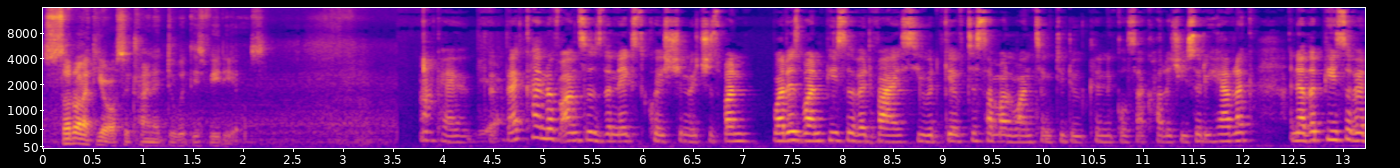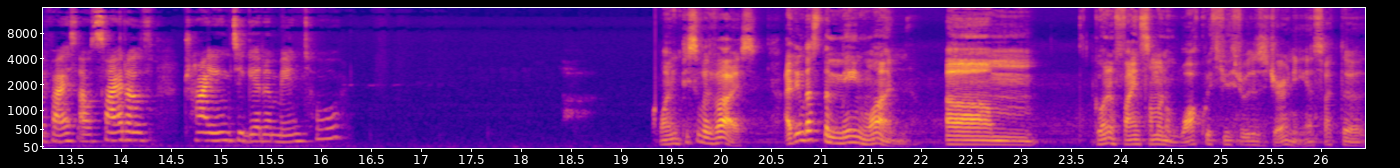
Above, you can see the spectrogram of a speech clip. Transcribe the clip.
sort of like you're also trying to do with these videos. Okay, Yeah. that kind of answers the next question, which is one what is one piece of advice you would give to someone wanting to do clinical psychology? So, do you have like another piece of advice outside of trying to get a mentor? One piece of advice. I think that's the main one. Um, go and find someone to walk with you through this journey. It's like the,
